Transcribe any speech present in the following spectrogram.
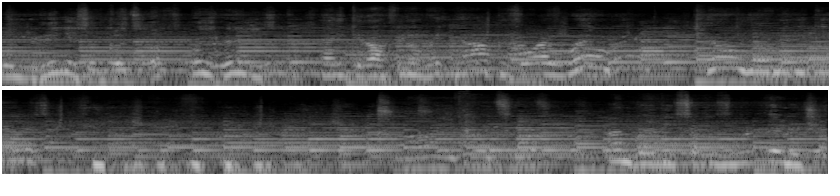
when your hand is some good stuff, when your hand is, I get off you right now before I will kill you, maybe I'm ready some more energy.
